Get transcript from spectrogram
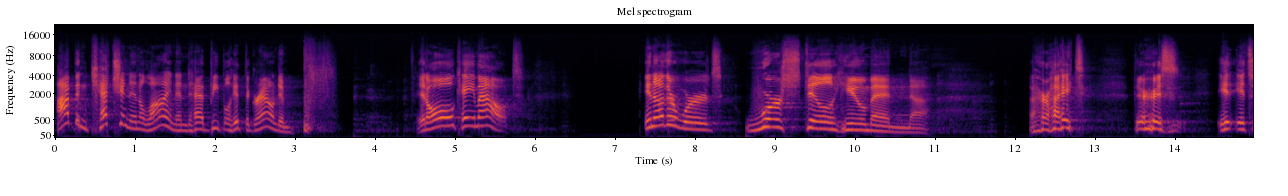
I've been catching in a line and had people hit the ground and it all came out. In other words, we're still human. All right? There is, it, it's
